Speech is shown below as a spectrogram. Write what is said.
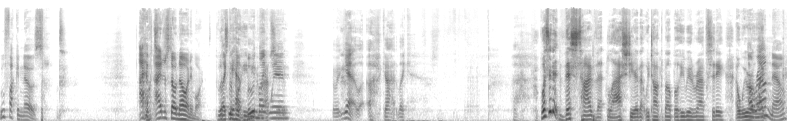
who fucking knows? I have, I just don't know anymore. like we have Bohemian Moonlight Rhapsody? win. Yeah, oh god, like Wasn't it this time that last year that we talked about Bohemian Rhapsody and we were Around like, now,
